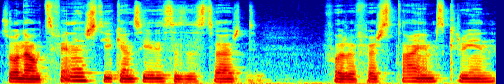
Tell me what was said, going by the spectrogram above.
So now it's finished, you can see this is the start for the first time screen.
